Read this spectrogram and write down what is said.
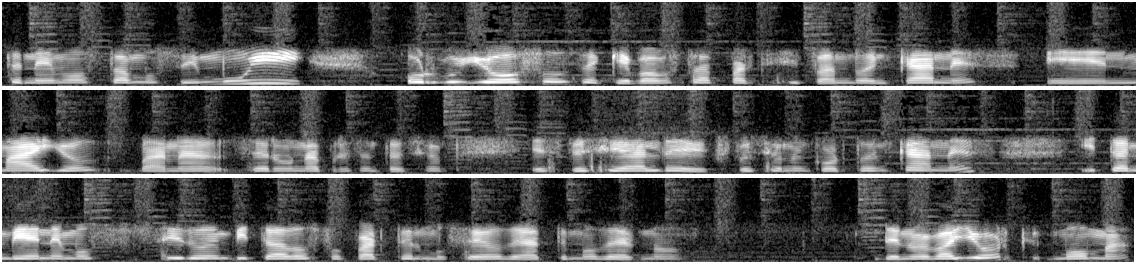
tenemos, estamos muy orgullosos de que vamos a estar participando en Cannes en mayo, van a hacer una presentación especial de expresión en corto en Cannes y también hemos sido invitados por parte del Museo de Arte Moderno de Nueva York, MoMA,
